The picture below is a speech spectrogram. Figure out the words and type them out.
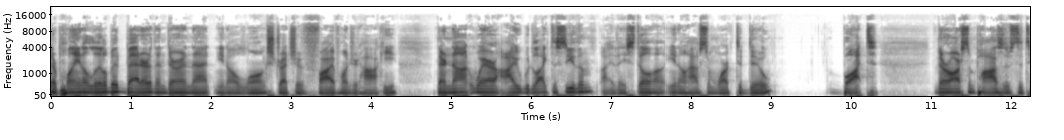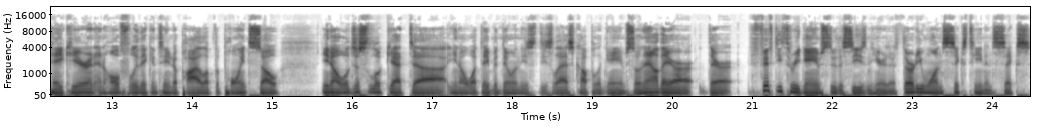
they're playing a little bit better than during that, you know, long stretch of 500 hockey. They're not where I would like to see them. I, they still, uh, you know, have some work to do, but there are some positives to take here, and, and hopefully they continue to pile up the points. So, you know, we'll just look at uh, you know what they've been doing these these last couple of games. So now they are they're 53 games through the season here. They're 31 16 and 6.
